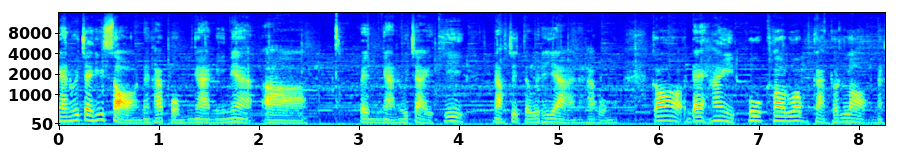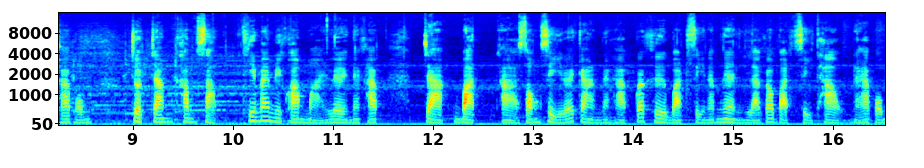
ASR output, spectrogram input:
งานวิจัยที่2นะครับผมงานนี้เนี่ยเป็นงานวิจัยที่นักจิตวิทยานะครับผมก็ได้ให้ผู้เข้าร่วมการทดลองนะครับผมจดจำคำศัพท์ ที่ไม่มีความหมายเลยนะครับ จากบัตรสองสีด้วยกันนะครับ ก็คือบัตรสีน้ำเงิน แล้วก็บัตรสีเทานะครับผม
